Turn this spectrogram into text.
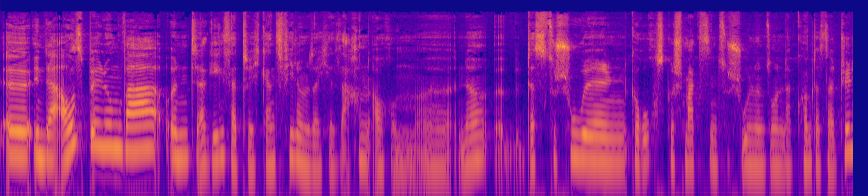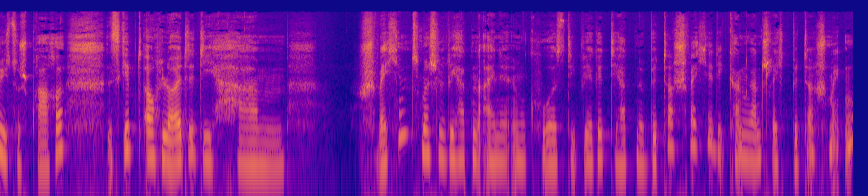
äh, in der Ausbildung war. Und da ging es natürlich ganz viel um solche Sachen, auch um äh, ne, das zu schulen, Geruchsgeschmackssinn zu schulen und so. Und da kommt das natürlich zur Sprache. Es gibt auch Leute, die haben Schwächen. Zum Beispiel, wir hatten eine im Kurs, die Birgit, die hat eine Bitterschwäche, die kann ganz schlecht bitter schmecken.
